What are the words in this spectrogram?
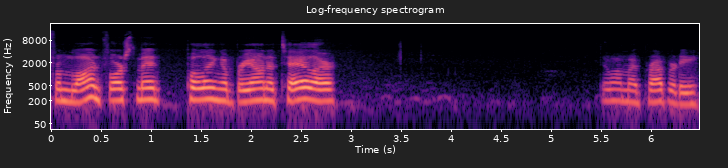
from law enforcement pulling a Breonna Taylor. They want my property.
